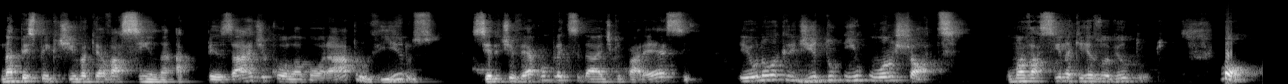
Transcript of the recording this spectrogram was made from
Na perspectiva que a vacina, apesar de colaborar para o vírus, se ele tiver a complexidade que parece, eu não acredito em one shot, uma vacina que resolveu tudo. Bom,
